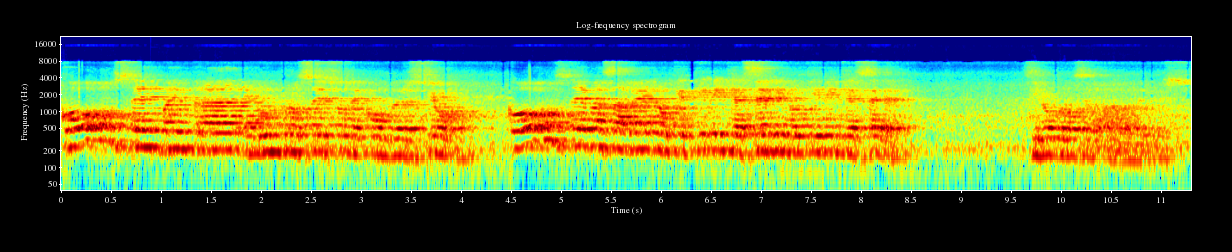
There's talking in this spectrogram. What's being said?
¿Cómo usted va a entrar en un proceso de conversión? ¿Cómo usted va a saber lo que tiene que hacer y no tiene que hacer si no conoce la palabra de Dios?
